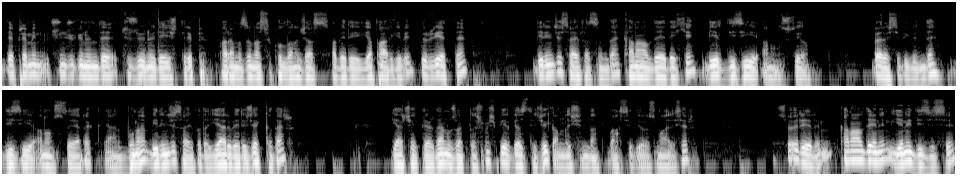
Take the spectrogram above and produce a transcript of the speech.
depremin üçüncü gününde tüzüğünü değiştirip paramızı nasıl kullanacağız haberi yapar gibi Hürriyet de birinci sayfasında Kanal D'deki bir diziyi anonsluyor. Böylesi bir günde diziyi anonslayarak yani buna birinci sayfada yer verecek kadar gerçeklerden uzaklaşmış bir gazetecilik anlayışından bahsediyoruz maalesef. Söyleyelim Kanal D'nin yeni dizisi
